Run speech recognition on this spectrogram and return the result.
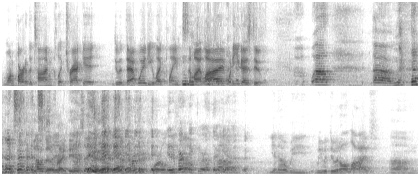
one part at a time, click track it, do it that way? Do you like playing semi-live? what do you guys do? well um This is the good stuff say- right here. say in a perfect world. in a you perfect know, world there um, yeah you know, we we would do it all live, um,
